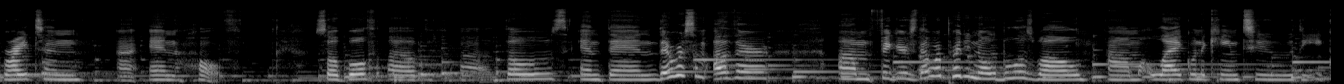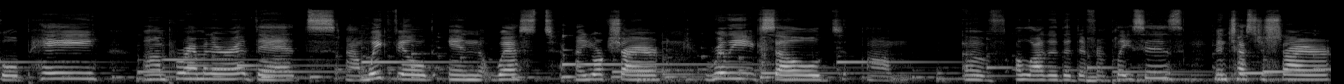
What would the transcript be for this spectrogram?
Brighton uh, and Hove. So both of uh, those. And then there were some other um, figures that were pretty notable as well, um, like when it came to the equal pay um, parameter that um, Wakefield in West uh, Yorkshire really excelled um, of a lot of the different places in Chestershire,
